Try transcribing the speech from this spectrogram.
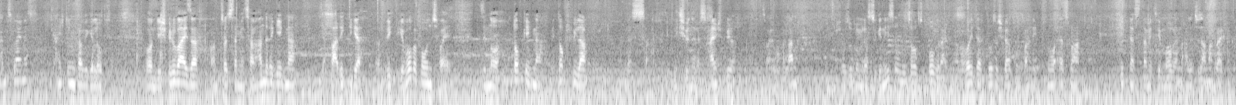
ganz kleines. Die Einstellung habe ich gelobt und die Spielweise und trotzdem jetzt haben wir andere Gegner. Ja, ein paar richtige und wichtige Woche für uns, weil das sind nur Top-Gegner mit Top-Spielern. Das gibt nicht schöneres Heimspiel zwei Wochen lang. Versuchen wir das zu genießen und uns auch zu vorbereiten. Aber heute großer Schwerpunkt war nicht nur erstmal Fitness, damit wir morgen alle zusammen angreifen können.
